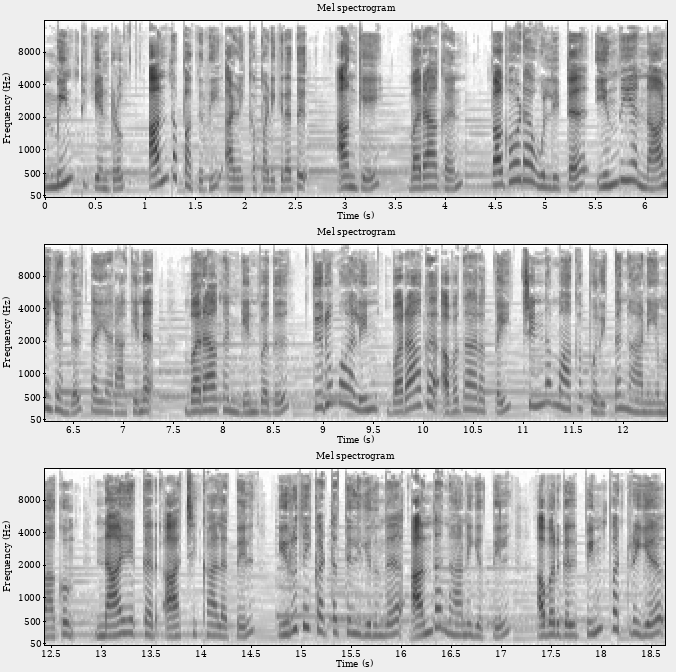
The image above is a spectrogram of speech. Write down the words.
மின்ட் என்றும் அந்த பகுதி அழைக்கப்படுகிறது. அங்கே வராகன் பகோடா உள்ளிட்ட இந்திய நாணயங்கள் தயாராகின. வராகன் என்பது திருமாலின் வராக அவதாரத்தை சின்னமாக பொறித்த நாணயமாகும். நாயக்கர் ஆட்சி காலத்தில் இறுதி கட்டத்தில் இருந்த அந்த நாணயத்தில் அவர்கள் பின்பற்றிய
